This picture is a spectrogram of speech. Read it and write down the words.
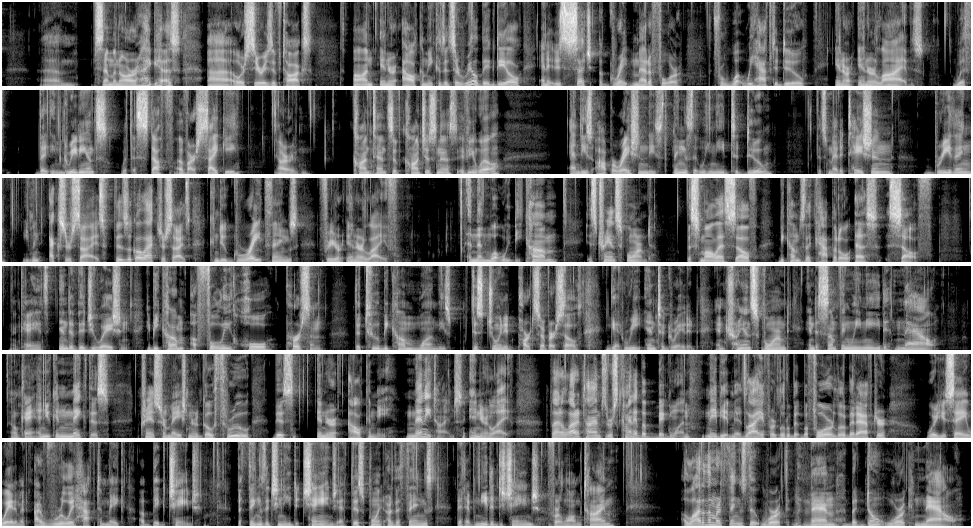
um, seminar, I guess, uh, or series of talks on inner alchemy because it's a real big deal and it is such a great metaphor for what we have to do in our inner lives with the ingredients, with the stuff of our psyche, our contents of consciousness, if you will, And these operation, these things that we need to do, if it's meditation, breathing, even exercise, physical exercise, can do great things for your inner life. And then what we become is transformed. The small s self becomes the capital S self. Okay, it's individuation. You become a fully whole person. The two become one. These disjointed parts of ourselves get reintegrated and transformed into something we need now. Okay, and you can make this transformation or go through this inner alchemy many times in your life. But a lot of times there's kind of a big one, maybe at midlife or a little bit before, a little bit after, where you say, wait a minute, I really have to make a big change. The things that you need to change at this point are the things that have needed to change for a long time. A lot of them are things that worked then but don't work now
